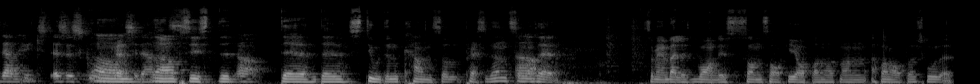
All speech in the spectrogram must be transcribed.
den högsta, alltså ja, skolpresident. ja precis. The, Ja. the, the student council president som Ja. man säger. Som är en väldigt vanlig sån sak i Japan att man, att man har på skolor.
